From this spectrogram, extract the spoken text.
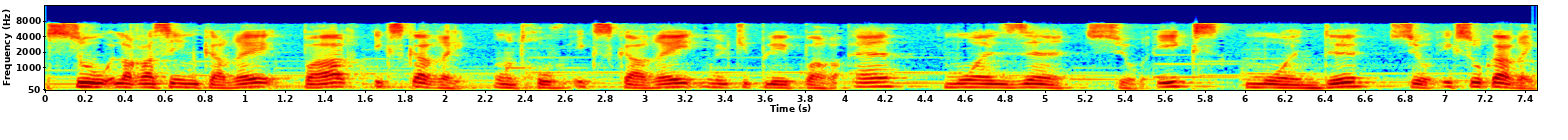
sous la racine carrée par x carré. On trouve x carré multiplié par 1 moins 1 sur x moins 2 sur x au carré.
